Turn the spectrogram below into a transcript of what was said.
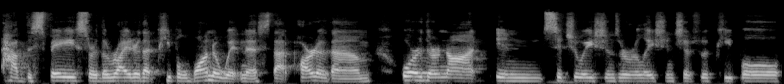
have the space or the right or that people want to witness that part of them or mm-hmm. they're not in situations or relationships with people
